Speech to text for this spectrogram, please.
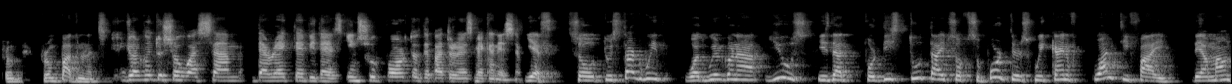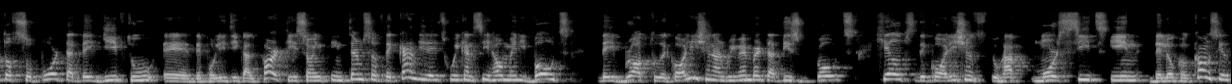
from, from patronage. You are going to show us some direct evidence in support of the patronage mechanism. Yes. So to start with, what we're going to use is that for these two types of supporters, we kind of quantify the amount of support that they give to uh, the political party. So in, in terms of the candidates, we can see how many votes they brought to the coalition. And remember that these votes helps the coalitions to have more seats in the local council.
